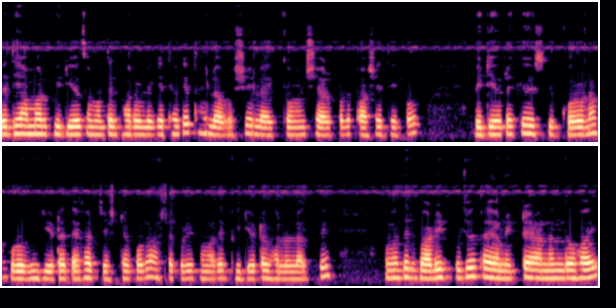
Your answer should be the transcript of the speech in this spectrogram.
যদি আমার ভিডিও তোমাদের ভালো লেগে থাকে, তাহলে অবশ্যই লাইক কমেন্ট শেয়ার করে পাশে থেকো। ভিডিওটাকেও স্কিপ করো না, পুরো ভিডিওটা দেখার চেষ্টা করো। আশা করি তোমাদের ভিডিওটা ভালো লাগবে। আমাদের বাড়ির পুজো, তাই অনেকটাই আনন্দ হয়।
